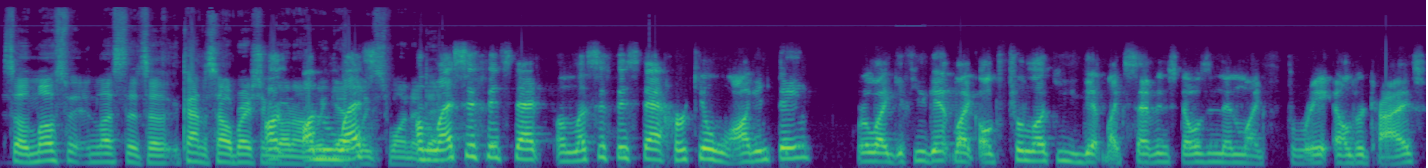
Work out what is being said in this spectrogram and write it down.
so most unless it's a kind of celebration going on, we get at unless least one a day. unless if it's that unless if it's that Hercule login thing. Where like if you get like ultra lucky, you get like seven stones and then like three elder kais.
